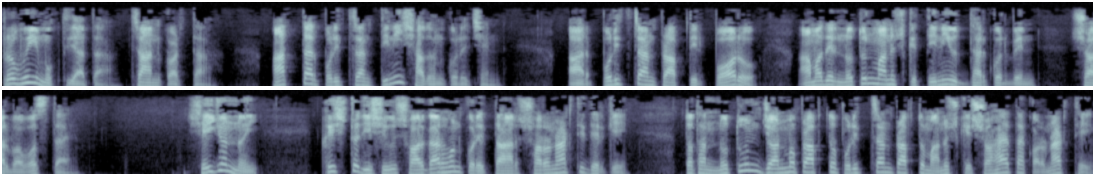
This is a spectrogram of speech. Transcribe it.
প্রভুই মুক্তিদাতা, ত্রাণকর্তা। আত্মার পরিত্রাণ তিনি সাধন করেছেন। আর পরিত্রাণ প্রাপ্তির পরও আমাদের নতুন মানুষকে তিনি উদ্ধার করবেন সর্বাবস্থায়। সেই জন্যই খ্রিস্ট যীশু স্বর্গারোহণ করে তাঁর শরণার্থীদেরকে তথা নতুন জন্মপ্রাপ্ত, পরিত্রাণপ্রাপ্ত মানুষকে সহায়তা করণার্থে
